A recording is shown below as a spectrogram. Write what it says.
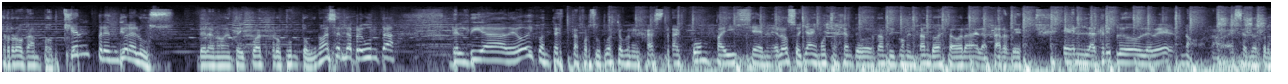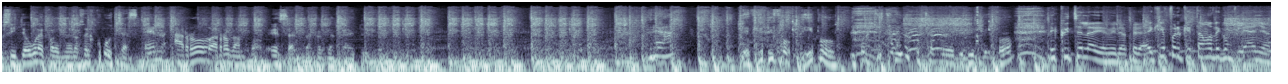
Rock and Pop? ¿Quién prendió la luz? De la 94.1. Esa es la pregunta del día de hoy. Contesta, por supuesto, con el hashtag Un País Generoso. Ya hay mucha gente votando y comentando a esta hora de la tarde en la www. No, no, ese es otro sitio web por donde los escuchas. En arroba rock and pop. Esa es la frecuencia de Twitter. Mira. ¿De qué tipo? ¿Y por qué estamos escuchando de qué tipo? Escúchala bien, mira, espera. Es que es porque estamos de cumpleaños.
